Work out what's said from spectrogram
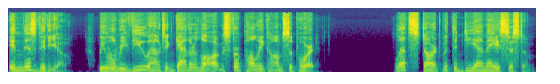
In this video, we will review how to gather logs for Polycom support. Let's start with the DMA system.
